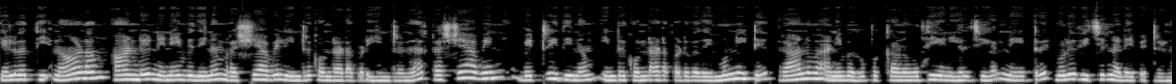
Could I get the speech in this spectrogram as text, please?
எழுபத்தி நாலாம் ஆண்டு நினைவு தினம் ரஷ்யாவில் இன்று கொண்டாடப்படுகின்றனர். ரஷ்யாவின் வெற்றி தினம் இன்று கொண்டாடப்படுவதை முன்னிட்டு ராணுவ அணிவகுப்புக்கான ஒத்திகை நிகழ்ச்சிகள் நேற்று முழுவீச்சில் நடைபெற்றன.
